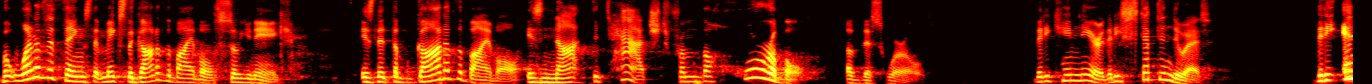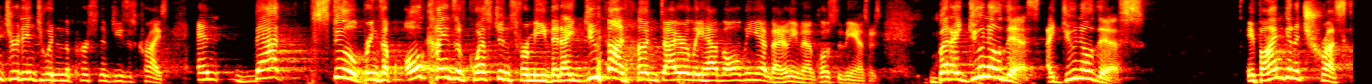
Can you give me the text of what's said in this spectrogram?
But one of the things that makes the God of the Bible so unique is that the God of the Bible is not detached from the horrible of this world, that he came near, that he stepped into it, that he entered into it in the person of Jesus Christ. And that still brings up all kinds of questions for me that I do not entirely have all the answers. I don't even have close to the answers. But I do know this. I do know this. If I'm going to trust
